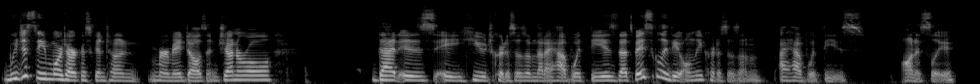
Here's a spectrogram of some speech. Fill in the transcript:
we just need more darker skin tone mermaid dolls in general that is a huge criticism that I have with these. That's basically the only criticism I have with these, honestly.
